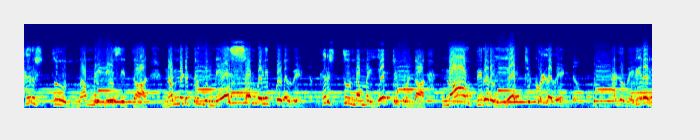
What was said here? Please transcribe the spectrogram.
கிறிஸ்து நம்மை நேசித்தார். நம்மிடத்தில் நேசம் வெளிப்பட வேண்டும். கிறிஸ்து நம்மை ஏற்றுக்கொண்டார். நாம் பிறரை ஏற்றுக்கொள்ள வேண்டும். ஆகவே பிறர்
